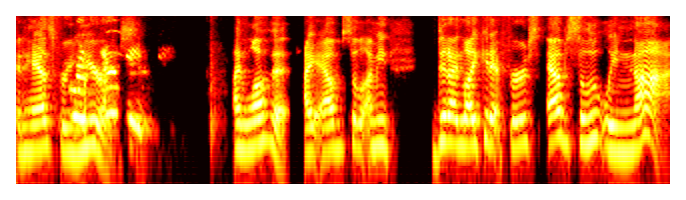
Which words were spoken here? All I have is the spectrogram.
It has for years. I love it. I absolutely. I mean, did I like it at first? Absolutely not.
